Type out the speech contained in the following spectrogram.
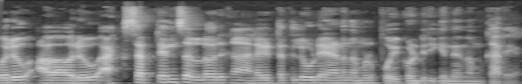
ഒരു ഒരു അക്സെപ്റ്റൻസ് ഉള്ള ഒരു കാലഘട്ടത്തിലൂടെയാണ് നമ്മൾ പോയിക്കൊണ്ടിരിക്കുന്നത് നമുക്കറിയാം.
